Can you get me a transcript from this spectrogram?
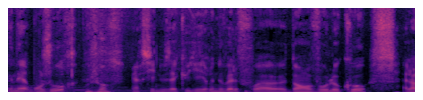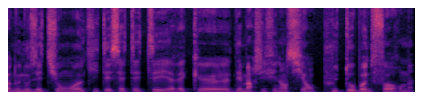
Wagner, bonjour. Bonjour. Merci de nous accueillir une nouvelle fois euh, dans vos locaux. Alors nous nous étions euh, quittés cet été avec euh, des marchés financiers en plutôt bonne forme.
